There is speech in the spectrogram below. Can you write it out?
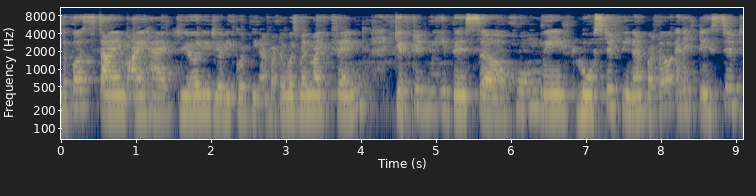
the first time i had really really good peanut butter was when my friend gifted me this uh, homemade roasted peanut butter and it tasted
